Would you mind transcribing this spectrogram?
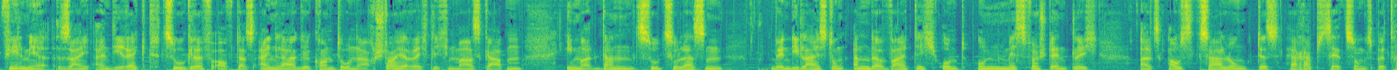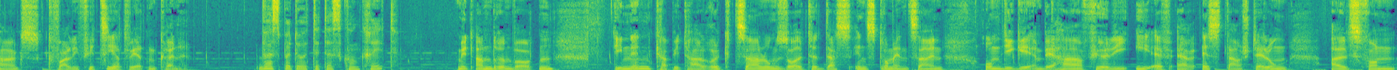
Vielmehr sei ein Direktzugriff auf das Einlagekonto nach steuerrechtlichen Maßgaben immer dann zuzulassen, wenn die Leistung anderweitig und unmissverständlich als Auszahlung des Herabsetzungsbetrags qualifiziert werden könne. Was bedeutet das konkret? Mit anderen Worten, die Nennkapitalrückzahlung sollte das Instrument sein, um die GmbH für die IFRS-Darstellung als von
